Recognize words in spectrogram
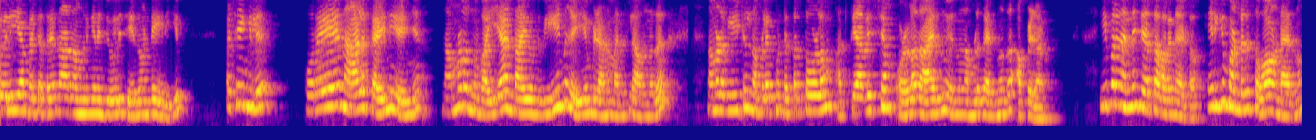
ജോലി ചെയ്യാൻ പറ്റും അത്രയും നാൾ നമ്മളിങ്ങനെ ജോലി ചെയ്തുകൊണ്ടേയിരിക്കും പക്ഷേങ്കിൽ കുറേ നാൾ കഴിഞ്ഞ് കഴിഞ്ഞ് നമ്മളൊന്ന് വയ്യാണ്ടായി ഒന്ന് വീണ് കഴിയുമ്പോഴാണ് മനസ്സിലാവുന്നത്. നമ്മുടെ വീട്ടിൽ നമ്മളെ കൊണ്ട് എത്രത്തോളം അത്യാവശ്യം ഉള്ളതായിരുന്നു എന്ന് നമ്മൾ കരുതുന്നത് അപ്പോഴാണ്. ഈ പറഞ്ഞ എന്നെ ചേർത്താ പറയുന്നത് കേട്ടോ. എനിക്കും പണ്ടൊരു സ്വഭാവം ഉണ്ടായിരുന്നു.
